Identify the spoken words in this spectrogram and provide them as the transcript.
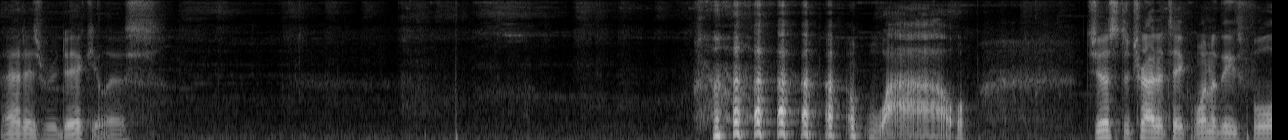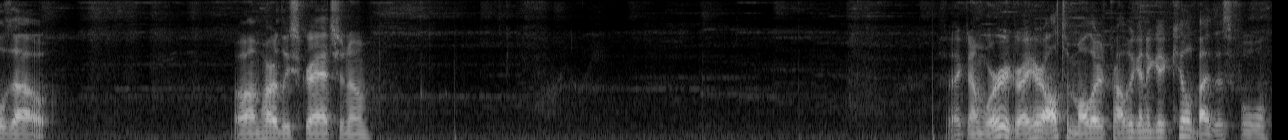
That is ridiculous. wow. Just to try to take one of these fools out. Oh, I'm hardly scratching them. In fact, I'm worried right here. Altemüller is probably going to get killed by this fool.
